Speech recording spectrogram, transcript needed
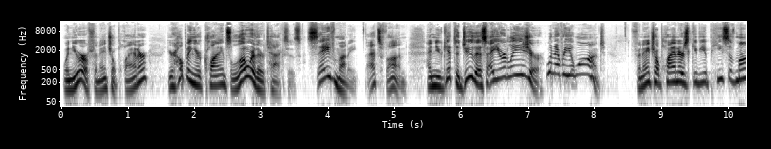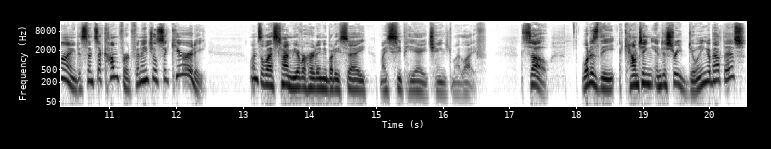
when you're a financial planner, you're helping your clients lower their taxes, save money. That's fun. And you get to do this at your leisure, whenever you want. Financial planners give you peace of mind, a sense of comfort, financial security. When's the last time you ever heard anybody say, My CPA changed my life? So, what is the accounting industry doing about this?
